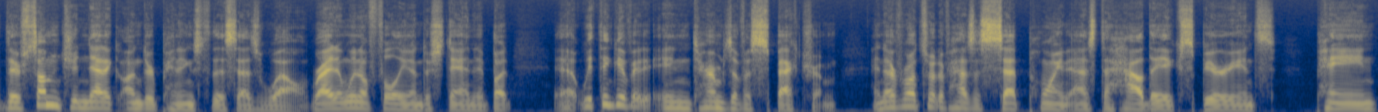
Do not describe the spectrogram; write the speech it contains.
There's some genetic underpinnings to this as well, right? And we don't fully understand it, but uh, we think of it in terms of a spectrum. And everyone sort of has a set point as to how they experience pain.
